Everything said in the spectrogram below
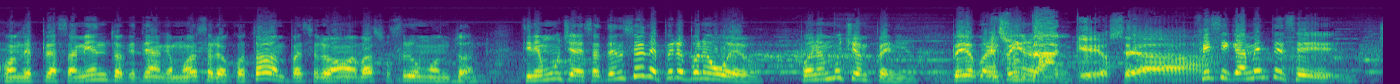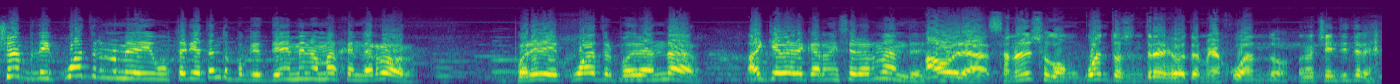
con desplazamiento que tenga que moverse a los costados, me parece que lo va, a sufrir un montón. Tiene muchas desatenciones, pero pone huevo, pone mucho empeño. Pero con Es un no- tanque, o sea... Físicamente, se, yo de 4 no me gustaría tanto porque tenés menos margen de error. Por ahí de 4 podría andar. Hay que ver el carnicero Hernández. Ahora, San Lorenzo con cuántos centrales va a terminar jugando? Con 83.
